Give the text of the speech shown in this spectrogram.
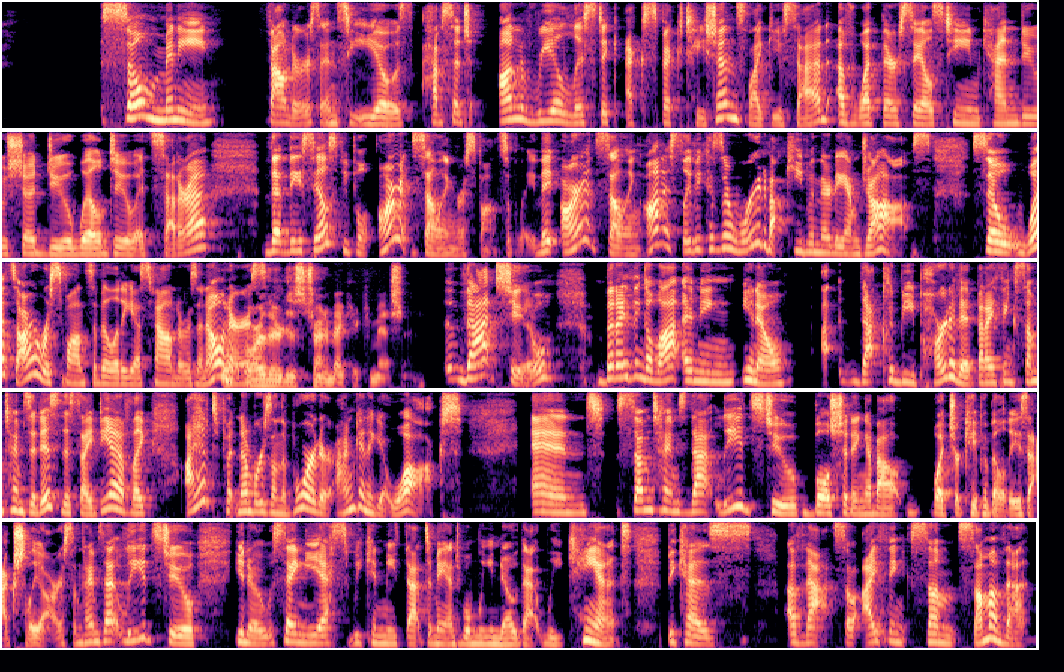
So many founders and CEOs have such unrealistic expectations like you said of what their sales team can do, should do, will do, etc that these salespeople aren't selling responsibly. They aren't selling honestly because they're worried about keeping their damn jobs. So, what's our responsibility as founders and owners? or they're just trying to make a commission that too. But I think a lot, I mean, you know, that could be part of it. But I think sometimes it is this idea of like, I have to put numbers on the board or I'm going to get walked. And sometimes that leads to bullshitting about what your capabilities actually are. Sometimes that leads to, you know, saying, yes, we can meet that demand when we know that we can't because of that. So I think some some of that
